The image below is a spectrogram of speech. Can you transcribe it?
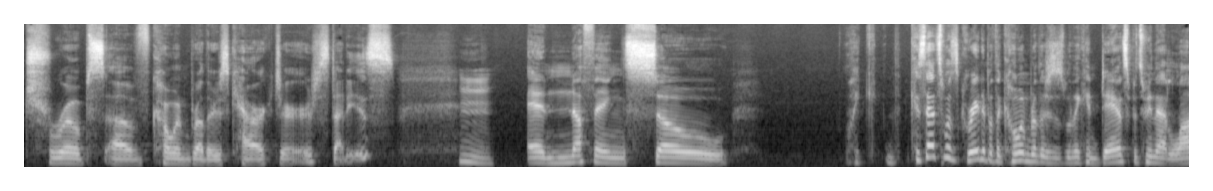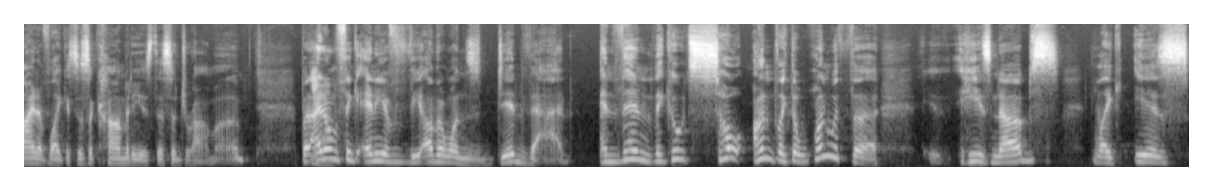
tropes of Coen brothers character studies. Hmm. And nothing so like because that's what's great about the Coen brothers is when they can dance between that line of like is this a comedy is this a drama? But I don't think any of the other ones did that. And then they go so un like the one with the he's nubs like is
